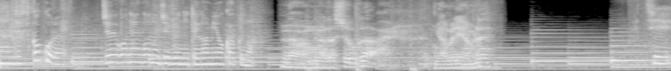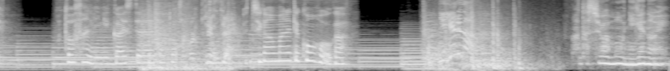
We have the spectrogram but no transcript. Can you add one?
何ですかこれ？15年後の自分に手紙を書くの。なんが合唱か。やめれやめれ。うちお父さんに2回捨てられたと。うちが生まれてこん方が私はもう逃げない。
